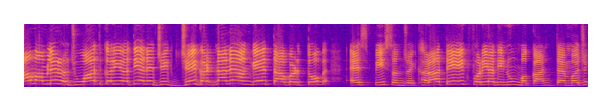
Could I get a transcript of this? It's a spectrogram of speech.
આ મામલે રજૂઆત કરી હતી અને જે જે ઘટનાને અંગે તાબડતોબ એસપી સંજય ખરાતે એક ફરિયાદીનું મકાન તેમજ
